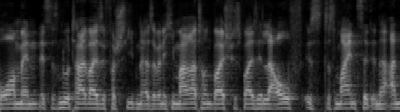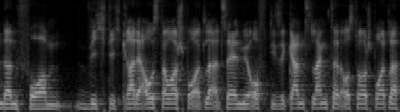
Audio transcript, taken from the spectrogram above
Formen. Es ist nur teilweise verschieden. Also wenn ich im Marathon beispielsweise laufe, ist das Mindset in einer anderen Form wichtig. Gerade Ausdauersportler erzählen mir oft, diese ganz Langzeit-Ausdauersportler,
